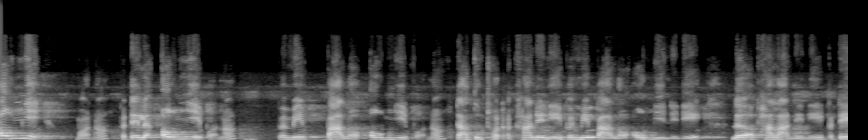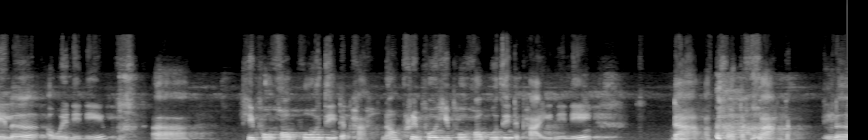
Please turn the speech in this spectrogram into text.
အုံမြင့်ပေါ့နော်ပတဲလအုံမြင့်ပေါ့နော် ပမေပါလောအုံမြင့်ပေါ့နော်တာတူထော်တခါနေနေပမေပါလောအုံမြင့်နေနေလဲအဖလာနေနေပတဲလအဝဲနေနေအာဟီဖိုခေါ်ဖိုတီတဖာနော်ခရစ်ဖိုဟီဖိုခေါ်ဖိုတီတဖာဤနေနေတာအခေါ်တခါလဲ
